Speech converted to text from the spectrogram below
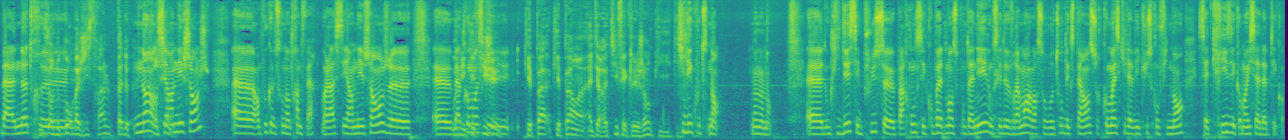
bah, notre. Une sorte de euh, cours magistral Pas de. Non, non, c'est un échange, euh, un peu comme ce qu'on est en train de faire. Voilà, c'est un échange. euh, euh, Oui, bah, mais comment qui est est-ce que qui est pas qui est pas interactif avec les gens qui. qui- qui l'écoute Non, non, non, non. Euh, donc l'idée, c'est plus, euh, par contre, c'est complètement spontané. Donc Ouais. c'est de vraiment avoir son retour d'expérience sur comment est-ce qu'il a vécu ce confinement, cette crise et comment il s'est adapté. Quoi.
